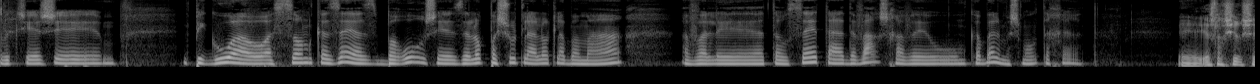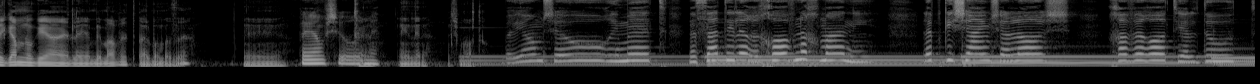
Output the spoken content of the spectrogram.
וכשיש אה, פיגוע או אסון כזה, אז ברור שזה לא פשוט לעלות לבמה, אבל אה, אתה עושה את הדבר שלך והוא מקבל משמעות אחרת. אה, יש לך שיר שגם נוגע במוות באלבום הזה? אה, ביום שהוא כן, מת. הנה, נשמע אותו. ביום שאורי מת, נסעתי לרחוב נחמני, לפגישה עם שלוש חברות ילדות.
